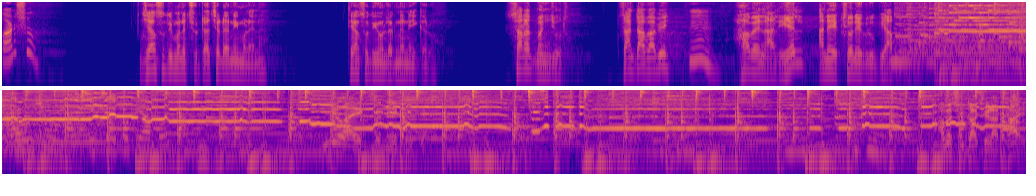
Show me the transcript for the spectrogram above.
પણ શું? જ્યાં સુધી મને છૂટાછેડા નહીં મળે ને ત્યાં સુધી હું લગ્ન નહીં કરું. શરત મંજૂર. શાંતા ભાભી હમ. હવે નારિયેલ અને એકસો ને એક રૂપિયા આપો. છૂટાછેડા થાય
